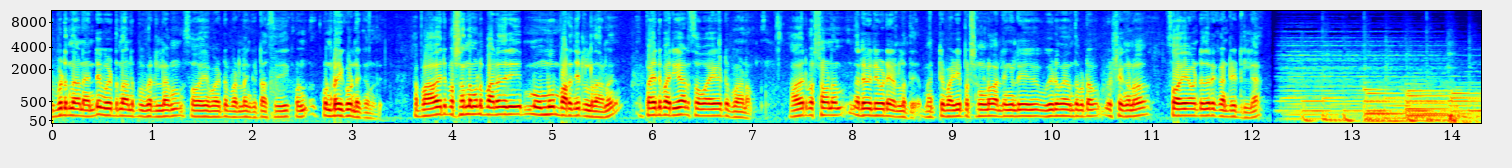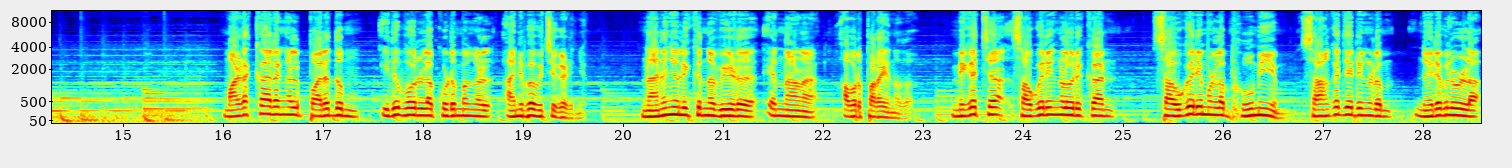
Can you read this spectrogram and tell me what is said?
ഇവിടെ നിന്നാണ് എന്റെ വീട്ടിൽ നിന്നാണ് ഇപ്പോൾ ഇവരെല്ലാം സ്വാഭാവികമായിട്ട് വെള്ളം കിട്ടാത്ത സ്ഥിതി കൊണ്ട് കൊണ്ടുപോയിക്കൊണ്ടിരിക്കുന്നത്. അപ്പോൾ ആ ഒരു പ്രശ്നം നമ്മൾ പലതിന് മുമ്പും പറഞ്ഞിട്ടുള്ളതാണ്. അപ്പോൾ അതിന്റെ പരിഹാരം സ്വാഭാവികമായിട്ട് വേണം. ആ ഒരു പ്രശ്നമാണ് നിലവിൽ ഇവിടെ ഉള്ളത്. മറ്റ് വഴി പ്രശ്നങ്ങളോ അല്ലെങ്കിൽ വീടുമായി ബന്ധപ്പെട്ട വിഷയങ്ങളോ സ്വാഭാവികമായിട്ട് ഇതുവരെ കണ്ടിട്ടില്ല. മഴക്കാലങ്ങൾ പലതും ഇതുപോലുള്ള കുടുംബങ്ങൾ അനുഭവിച്ചു കഴിഞ്ഞു. നനഞ്ഞൊലിക്കുന്ന വീട് എന്നാണ് അവർ പറയുന്നത്. മികച്ച സൗകര്യങ്ങൾ ഒരുക്കാൻ സൗകര്യമുള്ള ഭൂമിയും സാഹചര്യങ്ങളും നിലവിലുള്ള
